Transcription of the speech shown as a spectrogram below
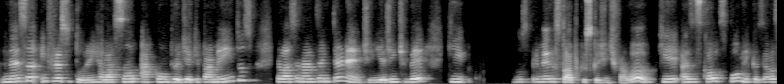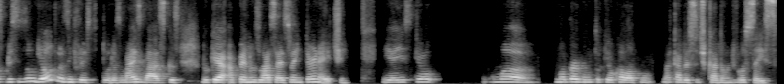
nessa infraestrutura em relação à compra de equipamentos relacionados à internet. E a gente vê que nos primeiros tópicos que a gente falou, que as escolas públicas elas precisam de outras infraestruturas mais básicas do que apenas o acesso à internet. E é isso que eu uma uma pergunta que eu coloco na cabeça de cada um de vocês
